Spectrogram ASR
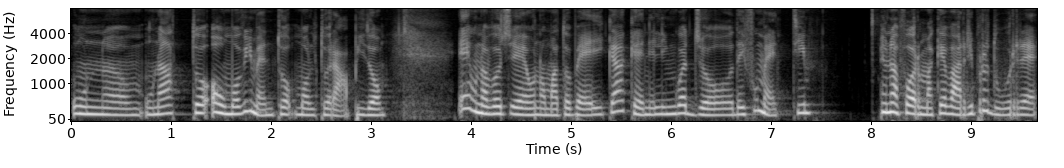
un, un atto o un movimento molto rapido. È una voce onomatopeica che nel linguaggio dei fumetti è una forma che va a riprodurre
